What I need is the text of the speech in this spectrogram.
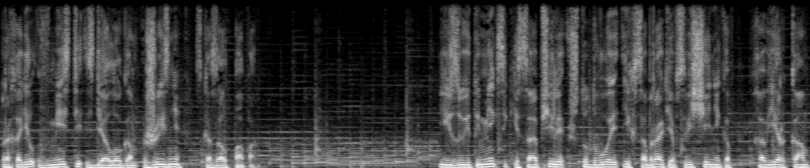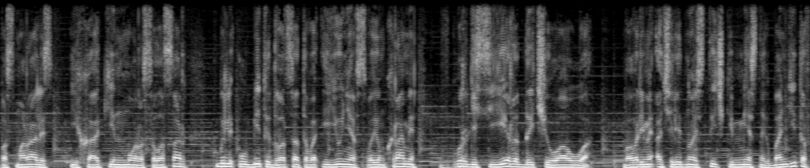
проходил вместе с диалогом жизни, сказал Папа. Иезуиты Мексики сообщили, что двое их собратьев-священников Хавьер Кампас Моралес и Хоакин Мора Саласар были убиты 20 июня в своем храме в городе Сиерра де Чиуауа во время очередной стычки местных бандитов,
